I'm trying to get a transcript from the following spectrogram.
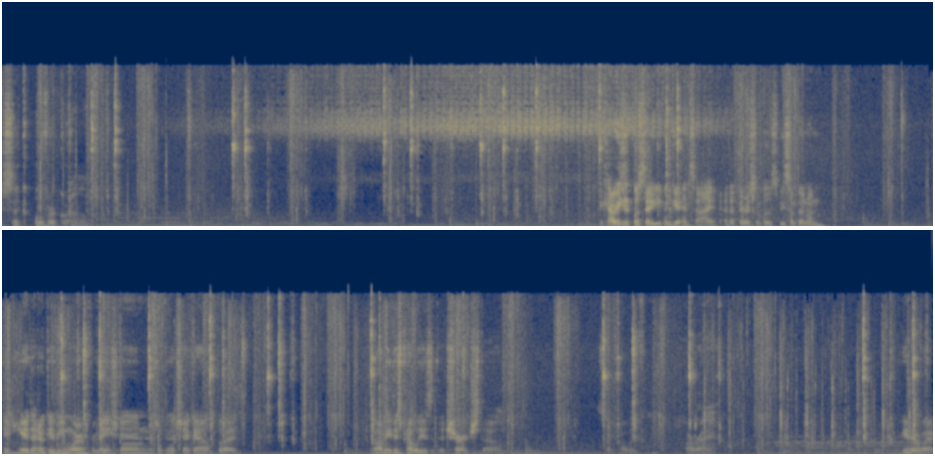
Just like overgrown. Like, how are you supposed to even get inside? I thought there was supposed to be something on in here that'll give me more information or something to check out, but I mean, this probably isn't the church though, so probably all right. Either way,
